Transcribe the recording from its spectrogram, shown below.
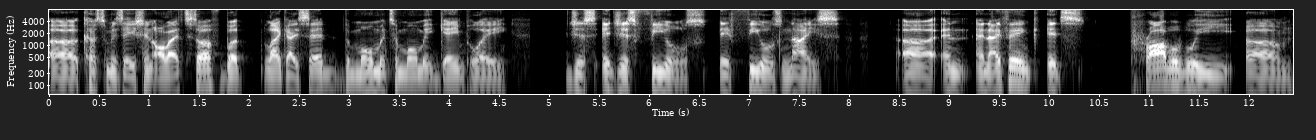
uh, customization, all that stuff. But like I said, the moment to moment gameplay, just it just feels it feels nice. Uh, and and I think it's probably um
